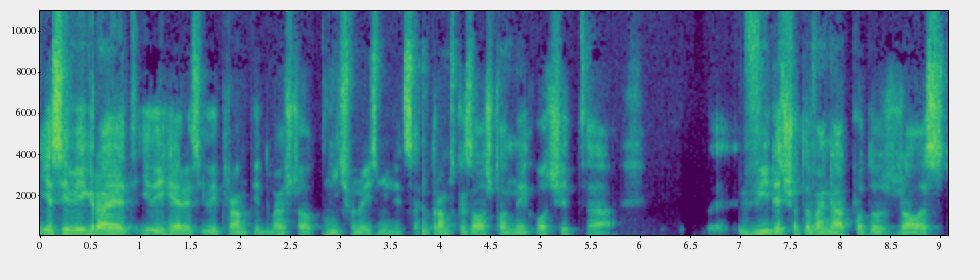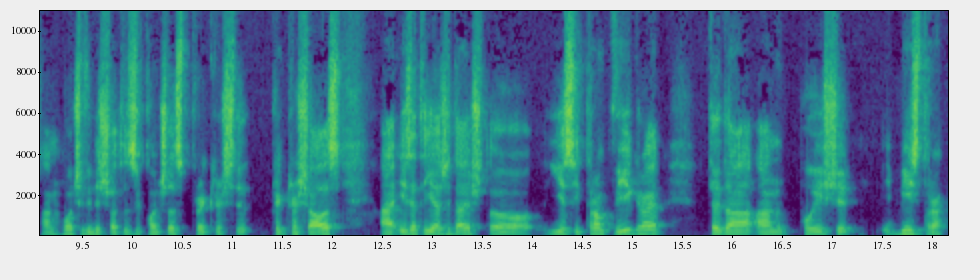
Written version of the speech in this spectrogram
Если выиграет или Хэрис, или Трамп, я думаю, что ничего не изменится. Трамп сказал, что он не хочет видеть, что война продолжалась, он хочет видеть, что это закончилось, прекращалось. А из этого я ожидаю, что если Трамп выиграет, тогда он поищет быстро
